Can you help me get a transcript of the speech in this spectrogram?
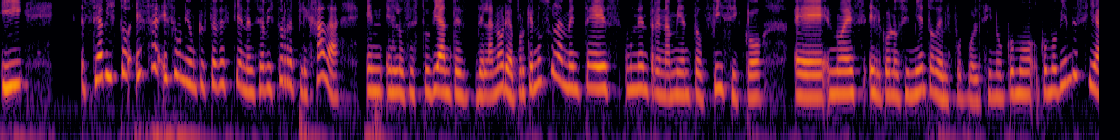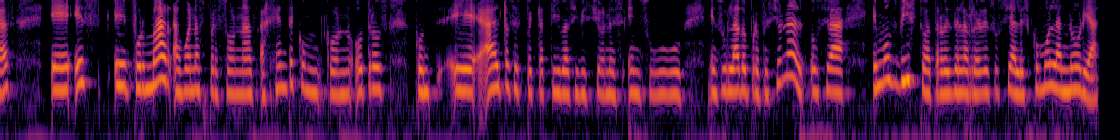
Y se ha visto, esa, esa unión que ustedes tienen se ha visto reflejada en, en, los estudiantes de la Noria, porque no solamente es un entrenamiento físico, eh, no es el conocimiento del fútbol, sino como, como bien decías, eh, es eh, formar a buenas personas, a gente con, con otros, con altas expectativas y visiones en su, en su lado profesional. O sea, hemos visto a través de las redes sociales cómo la Noria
